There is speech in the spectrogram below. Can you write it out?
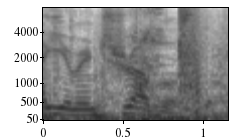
now you're in trouble.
